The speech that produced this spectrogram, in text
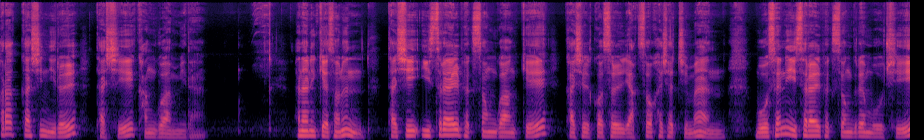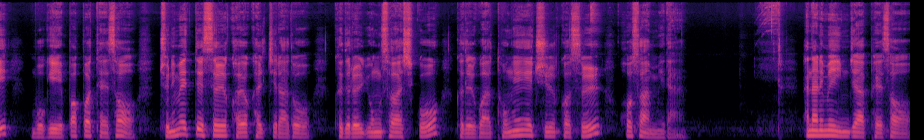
허락하신 일을 다시 강구합니다. 하나님께서는 다시 이스라엘 백성과 함께 가실 것을 약속하셨지만 모세는 이스라엘 백성들의 못이 목이 뻣뻣해서 주님의 뜻을 거역할지라도 그들을 용서하시고 그들과 동행해 주실 것을 호소합니다. 하나님의 임재 앞에서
